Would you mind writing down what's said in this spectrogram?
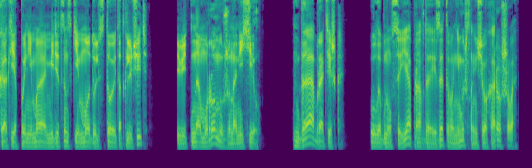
Как я понимаю, медицинский модуль стоит отключить? Ведь нам урон нужен, а не хил. Да, братишка. Улыбнулся я, правда, из этого не вышло ничего хорошего.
